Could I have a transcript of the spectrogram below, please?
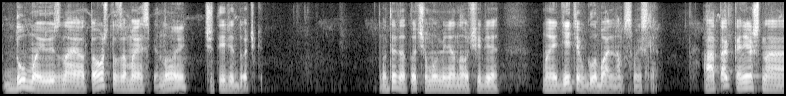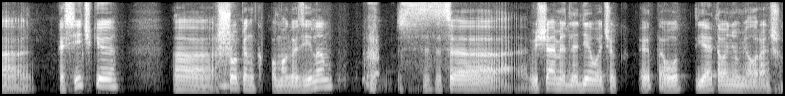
думаю и знаю о том, что за моей спиной четыре дочки. Вот это то, чему меня научили мои дети в глобальном смысле. А так, конечно, косички, шопинг по магазинам с, с, э, вещами для девочек. Это вот я этого не умел раньше.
